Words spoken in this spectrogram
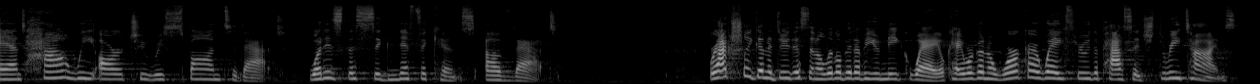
and how we are to respond to that. What is the significance of that? We're actually going to do this in a little bit of a unique way, okay? We're going to work our way through the passage three times.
